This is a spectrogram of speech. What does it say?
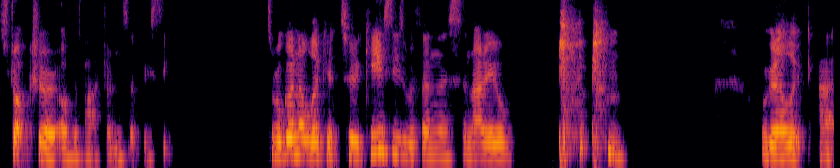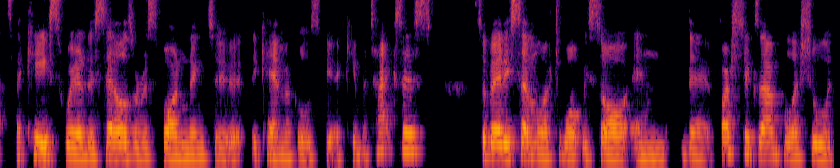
structure of the patterns that we see. So we're going to look at two cases within this scenario. we're going to look at a case where the cells are responding to the chemicals via chemotaxis. So very similar to what we saw in the first example I showed,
